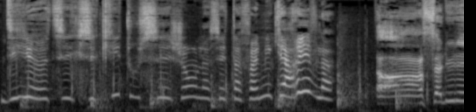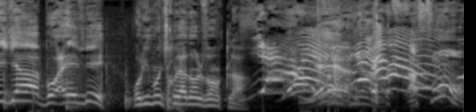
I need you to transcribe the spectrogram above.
Dis, euh, c'est qui tous ces gens là C'est ta famille qui arrive là. Ah, salut les gars. Bon, allez, venez. On lui montre ce qu'on a dans le ventre, là. Yeah, à fond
